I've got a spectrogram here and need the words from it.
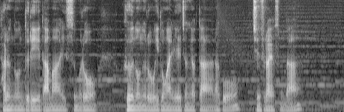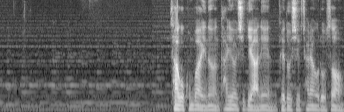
다른 논들이 남아 있으므로 그 논으로 이동할 예정이었다라고 진술하였습니다. 사고 콤바인은 타이어식이 아닌 궤도식 차량으로서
